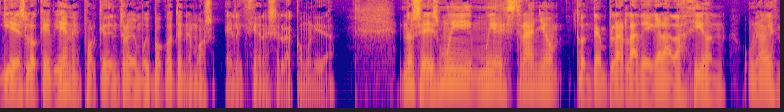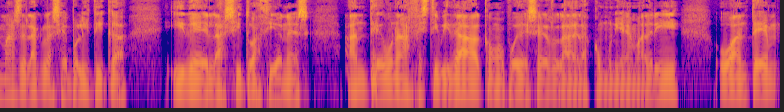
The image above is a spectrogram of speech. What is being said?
Y es lo que viene, porque dentro de muy poco tenemos elecciones en la comunidad. No sé, es muy, muy extraño contemplar la degradación, una vez más, de la clase política y de las situaciones ante una festividad, como puede ser la de la Comunidad de Madrid, o ante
